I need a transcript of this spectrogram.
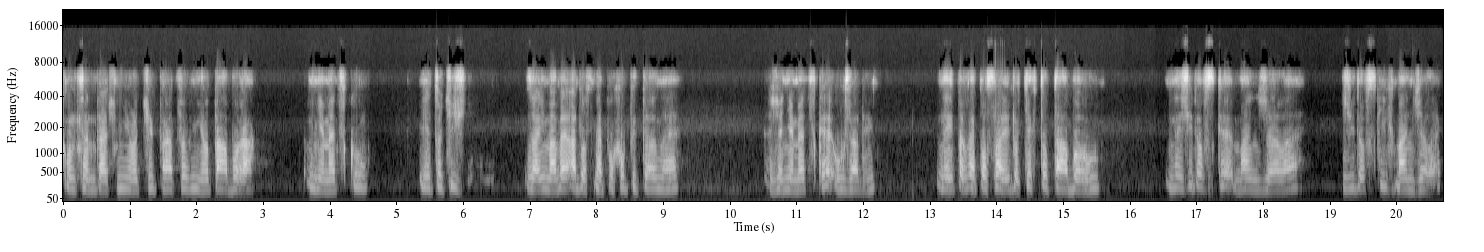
koncentračního či pracovního tábora v Německu. Je totiž zajímavé a dost nepochopitelné, že německé úřady nejprve poslali do těchto táborů nežidovské manžele židovských manželek.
